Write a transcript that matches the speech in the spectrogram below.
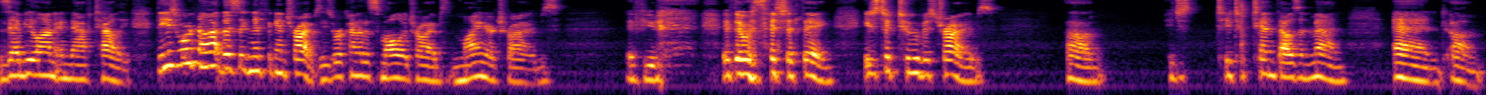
Zebulun and Naphtali. These were not the significant tribes. These were kind of the smaller tribes, minor tribes, if you, if there was such a thing. He just took two of his tribes. Um, he just he took ten thousand men, and um,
